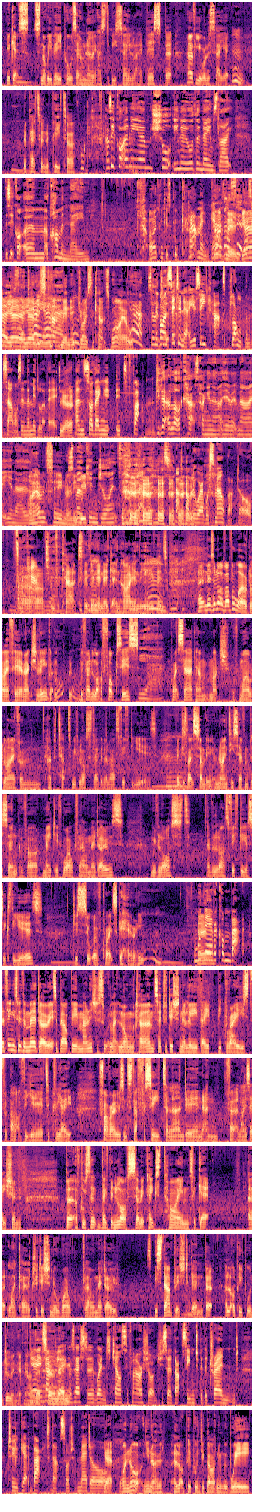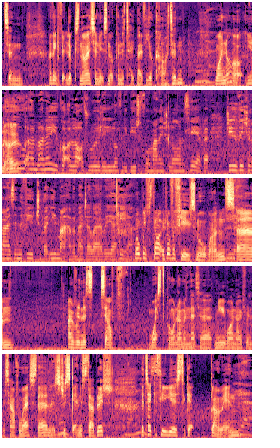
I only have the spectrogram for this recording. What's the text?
You get s- snobby people say, "Oh no, it has to be say like this," but however you want to say it. Nepeta, Nepeta. Okay. Has it got any um, short, you know, other names like? Has it got um, a common name? Ca- I think it's called cat- Catmint, yeah. that's Catmint, it, that's yeah, what you yeah, said, yeah. yeah, It's yeah. catmint. It drives the cats wild. Yeah, So they it go and sit in it. You see cats plonk themselves in the middle of it, Yeah. and so then you, it's flattened. Do you get a lot of cats hanging out here at night? You know, I haven't seen any. We've- smoking joints. And things? That's probably where we smelt that dog from a Ah, cat. from the Yeah. cats. They've been in there getting high in the Mm. evenings. Uh, there's a lot of other wildlife here, actually. We've, got, we've had a lot of foxes. yeah. Quite sad how much of wildlife and habitats we've lost over the last 50 years. I think mm. it's like something 97% of our native wildflower meadows we've lost over the last 50 or 60 years, which is sort of quite scary. Mm. Would they um, ever come back? The thing is with the meadow, it's about being managed sort of like long term. So traditionally, they'd be grazed for part of the year to create furrows and stuff for seed to land in and fertilisation. But of course, they- they've been lost, so it takes time to get uh, like a traditional wildflower meadow established again. But a lot of people are doing it now. yeah, They're exactly. turning- Because Esther went to Chelsea Flower Show and she said that seemed to be the trend to get back to that sort of meadow. Yeah, why not? You know, a lot of people into gardening with weeds, and I think if it looks nice and it's not going to take over your garden, why not? You know. you, um, I know you've got a lot of really lovely, beautiful managed lawns here, but do you visualise in the future that you might have a meadow area here? Well, we've started off a few small ones Yeah. um, over in the south west corner, and there's a new one over in the southwest there that's just getting established. They take a few years to get going, yeah.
